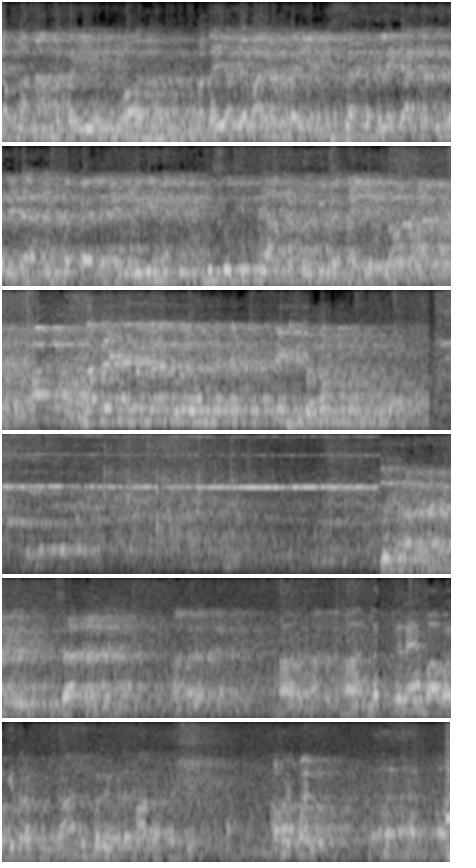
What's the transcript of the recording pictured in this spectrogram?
अपना नाम बताइए और बताइए अपने बारे में बताइए। इससे पहले क्या करते थे? रिटायरमेंट से पहले ज़िंदगी में किसको किसने आपने टोपी पहनाई है तो यहाँ हाँ हाँ लगते रहे बाबा की तरह खुश हाँ बड़े बड़े बाल रख करके। हाँ, आप पालो हाँ।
